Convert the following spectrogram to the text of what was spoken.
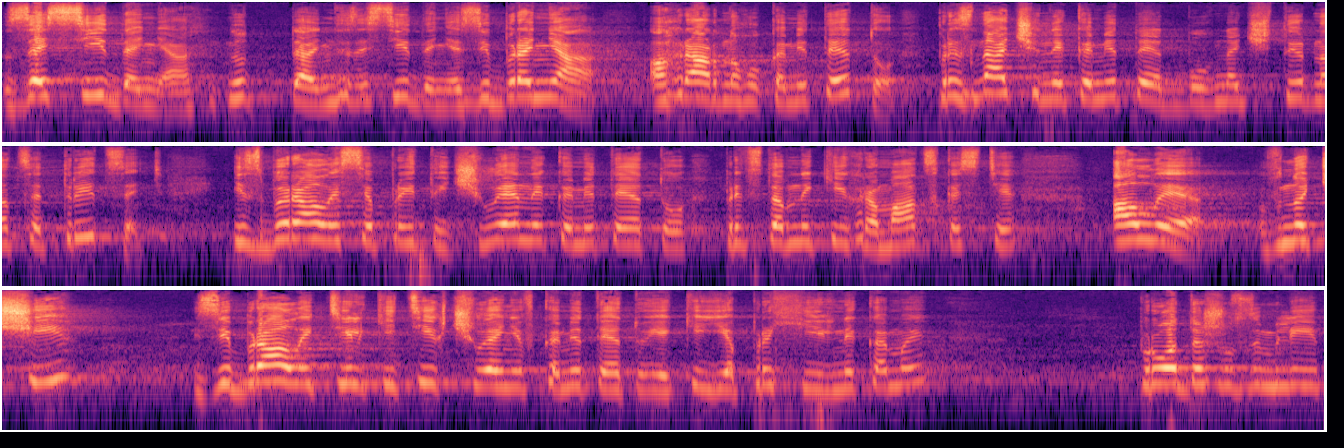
засідання, ну та не засідання, зібрання аграрного комітету. Призначений комітет був на 14.30 і збиралися прийти члени комітету, представники громадськості. Але вночі зібрали тільки тих членів комітету, які є прихильниками продажу землі.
